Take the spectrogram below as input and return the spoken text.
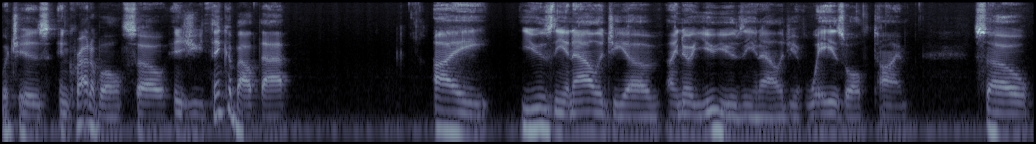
which is incredible. So as you think about that, I use the analogy of I know you use the analogy of Waze all the time. So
